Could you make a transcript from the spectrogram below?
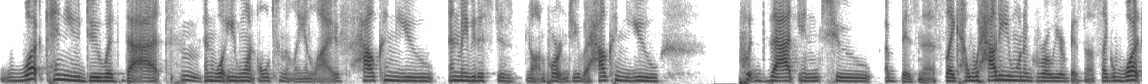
what can you do with that Mm. and what you want ultimately in life? How can you, and maybe this is not important to you, but how can you put that into a business like how, how do you want to grow your business like what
